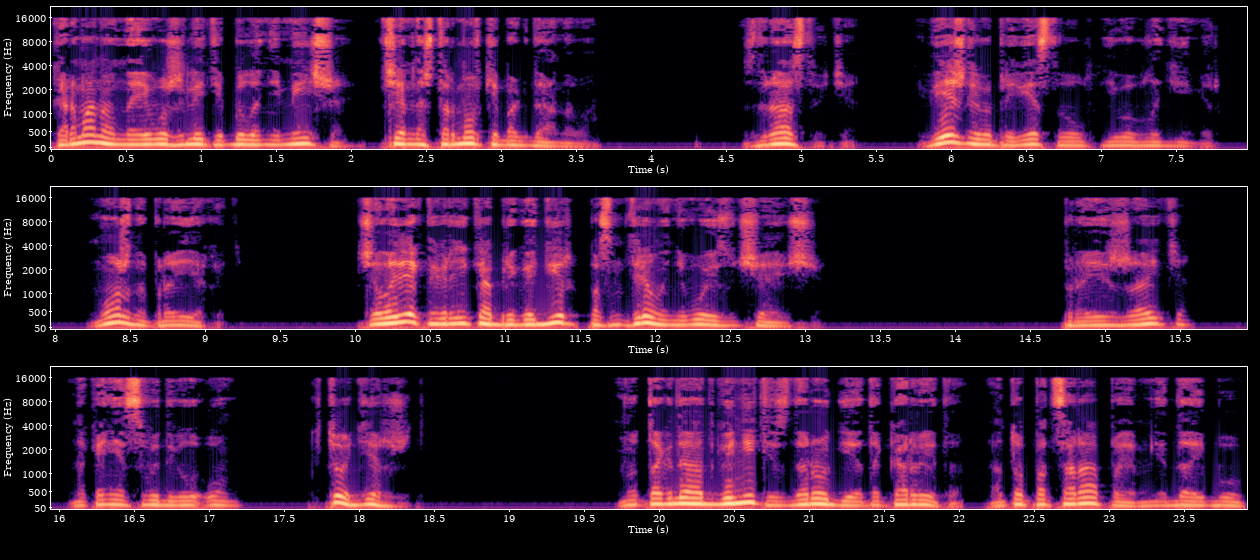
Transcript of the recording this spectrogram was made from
Карманов на его жилете было не меньше, чем на штормовке Богданова. «Здравствуйте!» — вежливо приветствовал его Владимир. «Можно проехать?» Человек, наверняка бригадир, посмотрел на него изучающе. «Проезжайте», — наконец выдавил он. «Кто держит?» «Ну тогда отгоните с дороги это корыто, а то поцарапаем, не дай бог».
